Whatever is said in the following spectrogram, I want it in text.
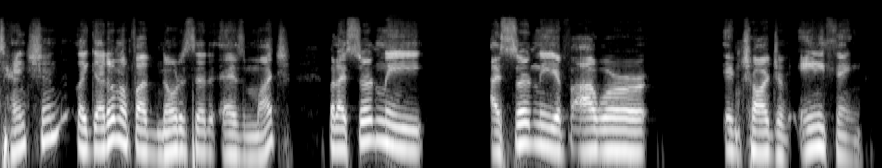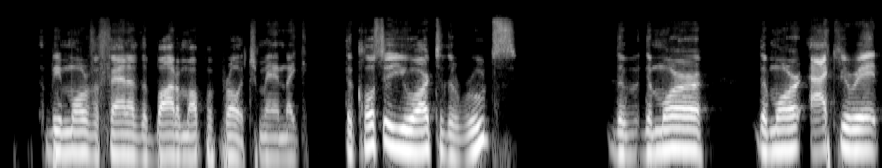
tension. Like, I don't know if I've noticed it as much, but I certainly I certainly, if I were in charge of anything, be more of a fan of the bottom up approach, man. Like the closer you are to the roots, the the more the more accurate,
